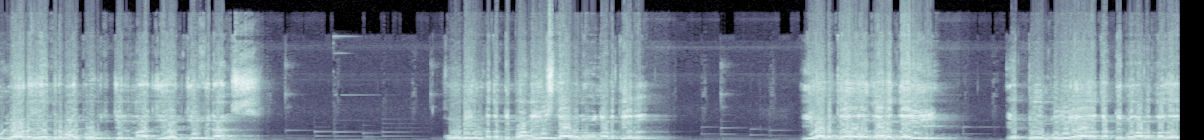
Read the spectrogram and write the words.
പുല്ലാട് കേന്ദ്രമായി പ്രവർത്തിച്ചിരുന്ന ജി ആൻഡ് ജി ഫിനാൻസ് കോടികളുടെ തട്ടിപ്പാണ് ഈ സ്ഥാപനവും നടത്തിയത്. ഈ അടുത്ത കാലത്തായി ഏറ്റവും പുതിയ തട്ടിപ്പ് നടന്നത്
